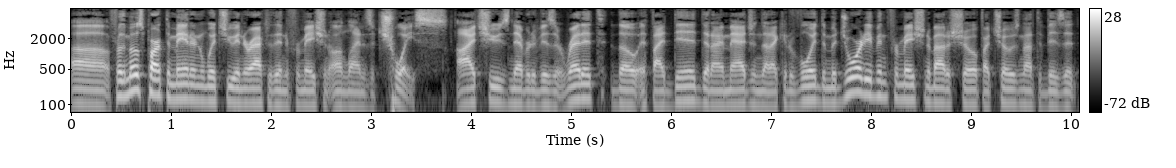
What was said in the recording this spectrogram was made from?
Uh, for the most part, the manner in which you interact with information online is a choice. I choose never to visit Reddit, though if I did, then I imagine that I could avoid the majority of information about a show if I chose not to visit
